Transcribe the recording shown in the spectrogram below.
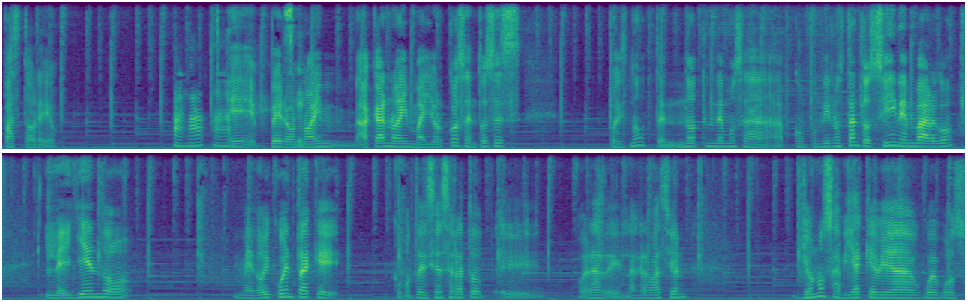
pastoreo. Ajá, ajá. Eh, pero no hay, acá no hay mayor cosa, entonces, pues no, no tendemos a, confundirnos tanto. Sin embargo, leyendo, me doy cuenta que, como te decía hace rato, eh, fuera de la grabación, yo no sabía que había huevos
